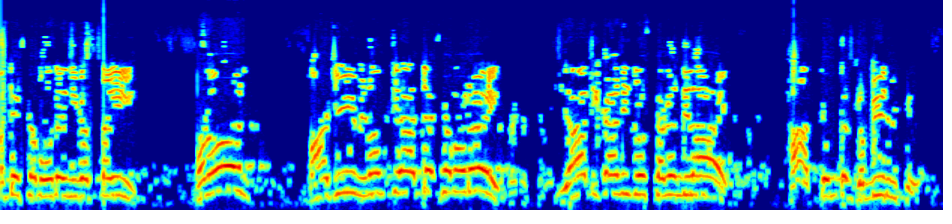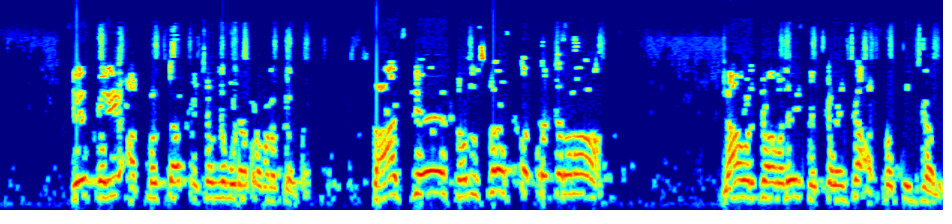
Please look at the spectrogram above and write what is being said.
अध्यक्ष महोदय निघत नाही. म्हणून माझी विनंती अध्यक्ष महोदय या ठिकाणी जो स्थगन दिलाय हा अत्यंत गंभीर विषय शेतकरी आत्महत्या प्रचंड मोठ्या प्रमाणात करतात. सातशे सदुसष्ट प्रकरण या वर्षामध्ये शेतकऱ्यांच्या आत्महत्येची आली.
